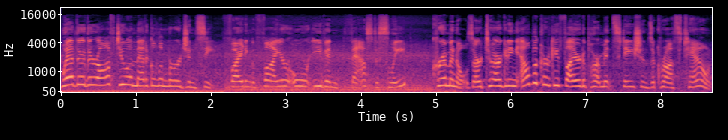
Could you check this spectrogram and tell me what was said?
Whether they're off to a medical emergency, fighting a fire, or even fast asleep, criminals are targeting Albuquerque Fire Department stations across town.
